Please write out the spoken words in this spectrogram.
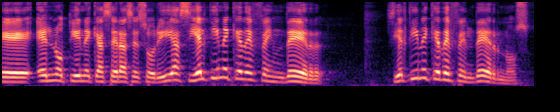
eh, él no tiene que hacer asesoría, si él tiene que defender, si él tiene que defendernos,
